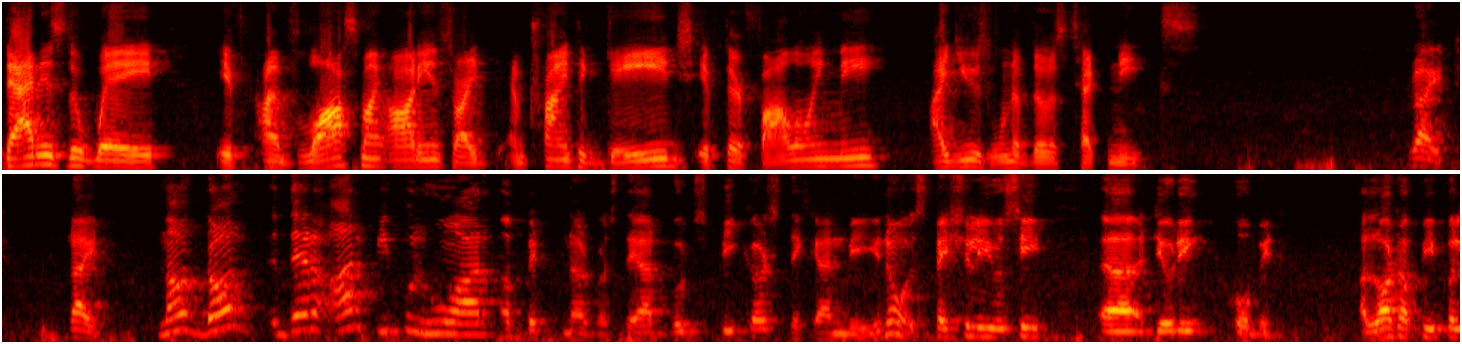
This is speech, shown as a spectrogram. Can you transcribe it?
that is the way if I've lost my audience or I am trying to gauge if they're following me, I use one of those techniques. Right. Right. Now, Don, there are people who are a bit nervous. They are good speakers. They can be, you know, especially you see uh, during COVID, a lot of people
